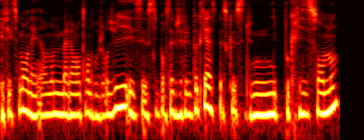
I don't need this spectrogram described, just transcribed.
Effectivement, on a énormément de mal à l'entendre aujourd'hui, et c'est aussi pour ça que j'ai fait le podcast parce que c'est une hypocrisie sans nom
